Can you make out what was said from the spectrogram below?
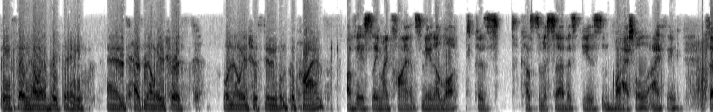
thinks they know everything and has no interest or no interest in the client. Obviously, my clients mean a lot because customer service is vital, I think. So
